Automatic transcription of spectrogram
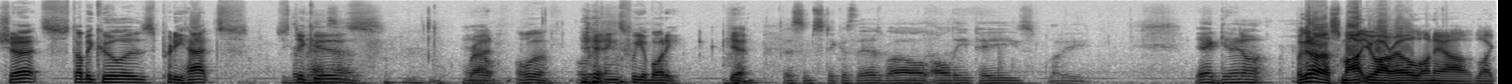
shirts, stubby coolers, pretty hats, stickers. hats. yeah, Rad. all the all the things for your body. Yeah. There's some stickers there as well. Old EPs. Bloody. Yeah, get in on. We got a smart URL on our like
